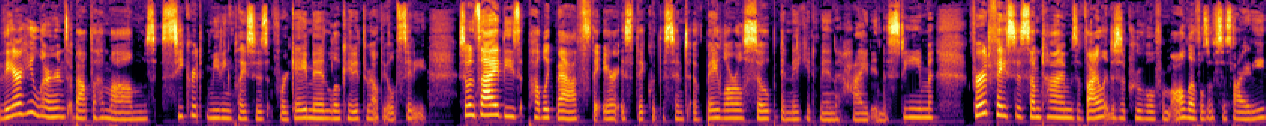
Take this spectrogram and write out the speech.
There he learns about the hammams, secret meeting places for gay men located throughout the old city. So inside these public baths, the air is thick with the scent of bay laurel soap and naked men hide in the steam. Ferd faces sometimes violent disapproval from all levels of society,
